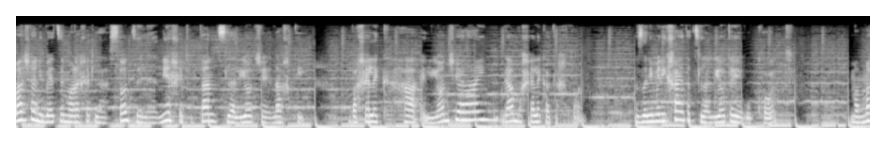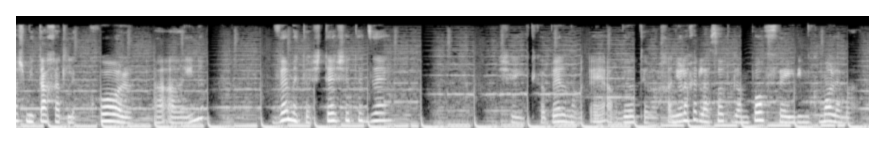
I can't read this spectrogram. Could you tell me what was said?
מה שאני בעצם הולכת לעשות זה להניח את אותן צלליות שהנחתי בחלק העליון של העין, גם בחלק התחתון. אז אני מניחה את הצלליות הירוקות, ממש מתחת לכל העין, ומטשטשת את זה שיתקבל מראה הרבה יותר רך. אני הולכת לעשות גם פה פיידים כמו למעלה.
